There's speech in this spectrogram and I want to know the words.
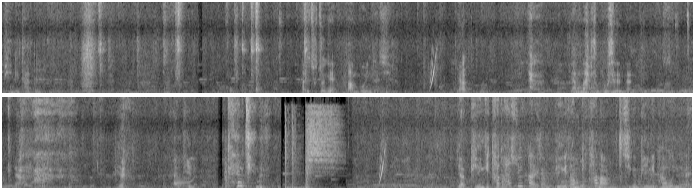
비행기 탈 때? 아니 저쪽에 안 보인다 지금. 양, 양 양말도 벗어야 된다는데. 양, 양, 팬티는 팬티는. 야 비행기 타도 할 수 있다 얘가 비행기 타면 못 타나 지금 비행기 타고 있는데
